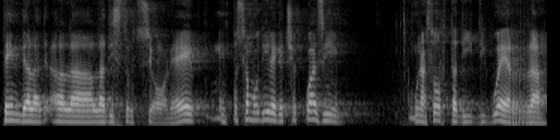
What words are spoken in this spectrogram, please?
tende alla, alla, alla distruzione. E possiamo dire che c'è quasi una sorta di, di, guerra,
